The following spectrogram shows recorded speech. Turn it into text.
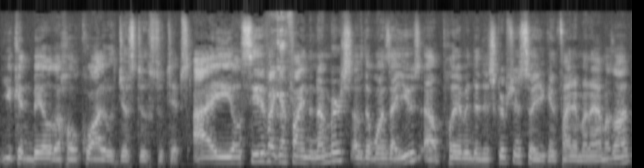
you can build a whole quad with just those two tips. I'll see if I can find the numbers of the ones I use. I'll put them in the description so you can find them on Amazon.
